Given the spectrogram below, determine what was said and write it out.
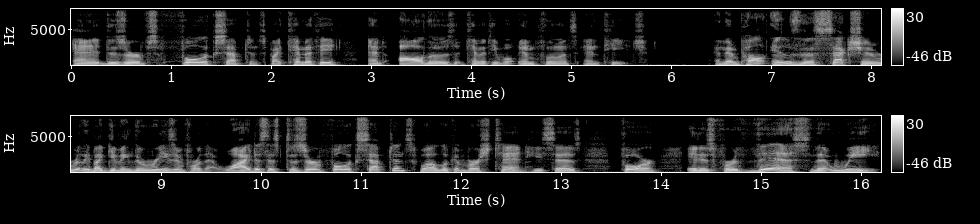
and it deserves full acceptance by Timothy and all those that Timothy will influence and teach. And then Paul ends this section really by giving the reason for that. Why does this deserve full acceptance? Well, look at verse 10. He says, For it is for this that we,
